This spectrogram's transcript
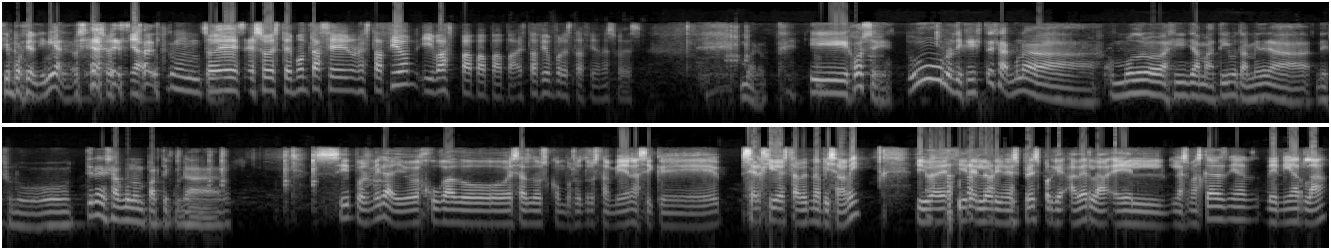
100% lineal. O sea, es un- Eso es, eso es, te montas en una estación y vas pa, pa, pa, pa, estación por estación, eso es. Bueno, y José, tú nos dijiste alguna un módulo así llamativo también de, la, de Chulu. ¿Tienes alguno en particular? Sí, pues mira, yo he jugado esas dos con vosotros también, así que Sergio esta vez me ha pisado a mí. Yo iba a decir el Orient Express porque, a ver, la- el- las máscaras de Niarla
